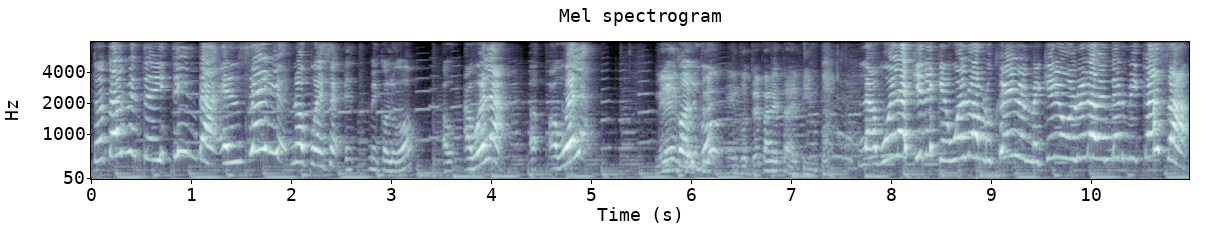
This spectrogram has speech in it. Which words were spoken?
Totalmente distinta. ¿En serio? No puede ser. Eh, ¿Me colgó? ¿Abuela? ¿A- ¿Abuela? Mira, ¿Me colgó? encontré, encontré paleta de ping-pong. La abuela quiere que vuelva a Brookhaven. Me quiere volver a vender mi casa.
